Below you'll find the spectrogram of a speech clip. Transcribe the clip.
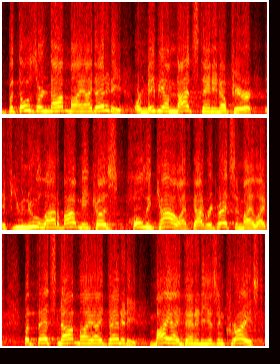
But those are not my identity. Or maybe I'm not standing up here if you knew a lot about me because, holy cow, I've got regrets in my life. But that's not my identity. My identity is in Christ.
